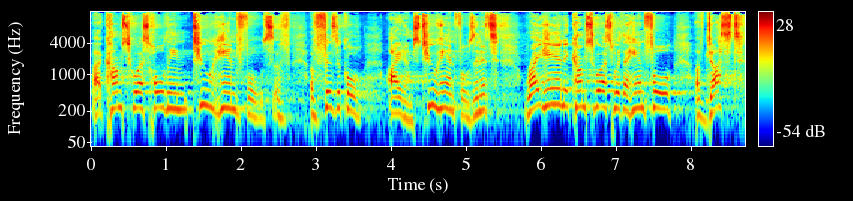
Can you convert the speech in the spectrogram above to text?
uh, comes to us holding two handfuls of, of physical items, two handfuls. In its right hand, it comes to us with a handful of dust,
